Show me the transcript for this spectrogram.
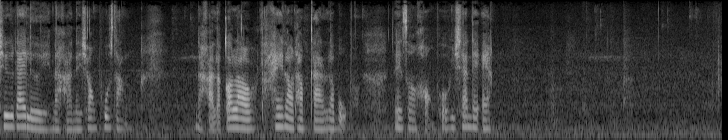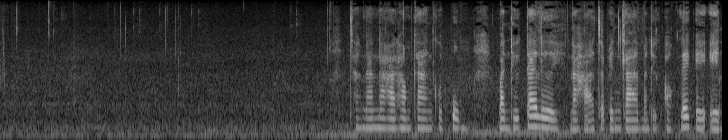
ชื่อได้เลยนะคะ ในช่องผู้สั่งนะคะ แล้วก็เราให้เราทำการระบุในส่วนของ provision d i act จากนั้นนะคะทำการกดปุ่มบันทึกได้เลยนะคะ จะเป็นการบันทึกออกเลข AN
